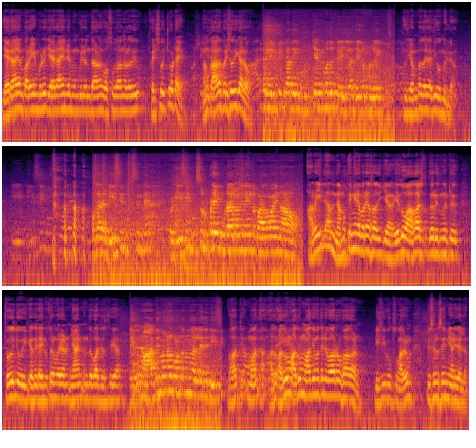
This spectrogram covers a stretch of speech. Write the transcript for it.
ജയരാജൻ പറയുമ്പോൾ ജയരാജന്റെ മുമ്പിൽ എന്താണ് വസ്തുത എന്നുള്ളത് പരിശോധിച്ചോട്ടെ. നമുക്ക് ആകെ പരിശോധിക്കാലോ? നൂറ്റി അമ്പതിലധികം ഒന്നുമില്ല ഈ നമുക്ക് എങ്ങനെ അറിയില്ല പറയാൻ സാധിക്കുക? ഏതോ ആകാശത്ത് കയറി നിന്നിട്ട് ചോദ്യം ചോദിക്കുക എന്നിട്ട് അതിന് ഉത്തരം പറയാൻ ഞാൻ എന്ത് ബാധ്യസ്ഥ അതും അതും മാധ്യമത്തിന്റെ വേറൊരു ഭാഗമാണ് ഡി സി ബുക്സും അവരും ബിസിനസ് തന്നെയാണ് ഇതെല്ലാം.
